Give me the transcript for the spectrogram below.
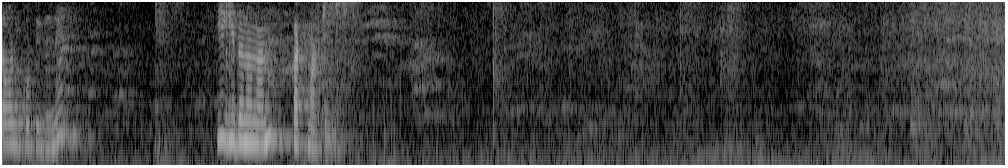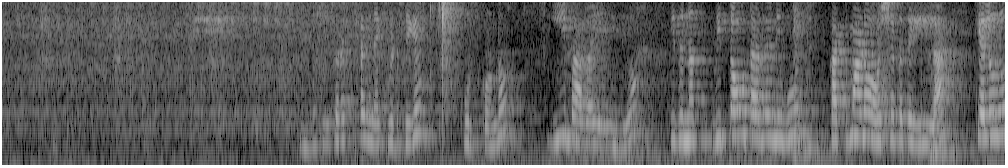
ರೌಂಡ್ ಕೊಟ್ಟಿದ್ದೇನೆ. ಈಗ ಇದನ್ನು ನಾನು ಕಟ್ ಮಾಡ್ತೇನೆ. ಕರೆಕ್ಟಾಗಿ ನೆಕ್ ಬಿಡ್ತಿಗೆ ಕೂರಿಸ್ಕೊಂಡು ಈ ಭಾಗ ಏನಿದೆಯೋ ಇದನ್ನು ವಿತೌಟ್ ಆದರೆ ನೀವು ಕಟ್ ಮಾಡೋ ಅವಶ್ಯಕತೆ ಇಲ್ಲ. ಕೆಲವರು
